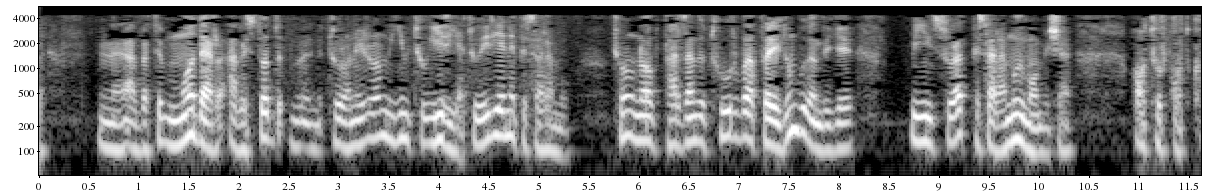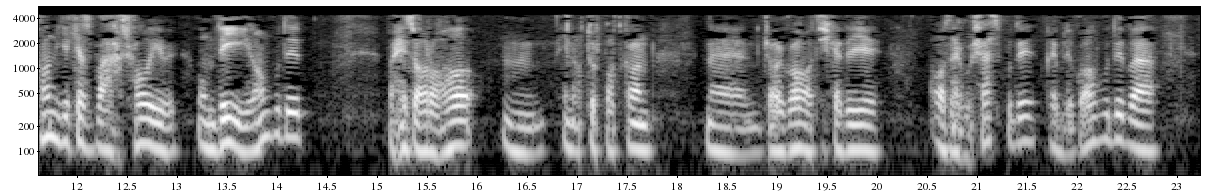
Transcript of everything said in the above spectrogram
البته ما در اوستا تورانی رو میگیم تویریه تویری یعنی پسرمو. چون اونا فرزند تور و فریدون بودن دیگه. به این صورت پسرموی ما میشن. آتورپاتکان یکی از بخش های عمده ایران بوده و هزارها این آتورپاتکان اه، جایگاه آتشکده آذرگوشست بوده قبلگاه بوده و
